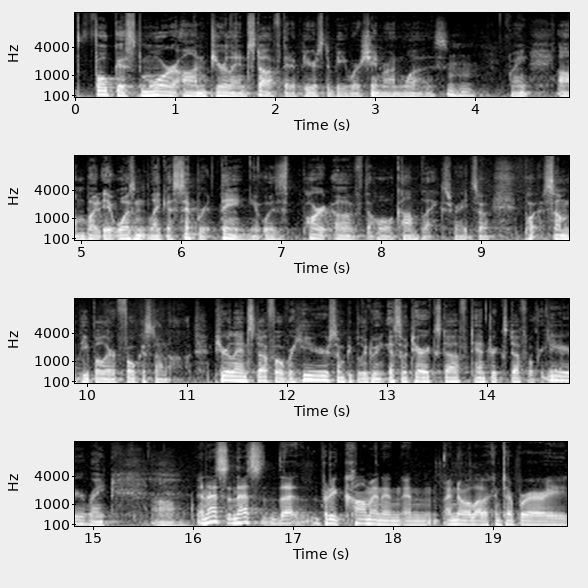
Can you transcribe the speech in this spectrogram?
focused more on Pure Land stuff that appears to be where Shinran was, right? Um, but it wasn't like a separate thing. It was part of the whole complex, right? So pa- some people are focused on uh, Pure Land stuff over here. Some people are doing esoteric stuff, tantric stuff over here, right? Um, And that's and that's that pretty common, and, and I know a lot of contemporary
